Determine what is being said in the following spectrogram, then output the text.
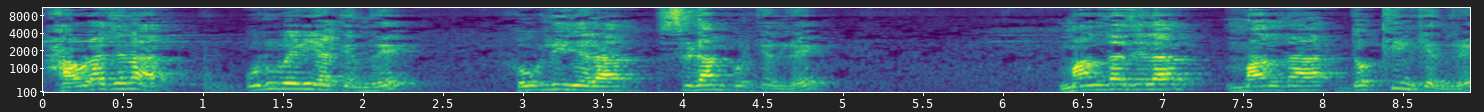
হাওড়া জেলার উলুবেড়িয়া কেন্দ্রে, হুগলি জেলার শ্রীরামপুর কেন্দ্রে, মালদা জেলার মালদা দক্ষিণ কেন্দ্রে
